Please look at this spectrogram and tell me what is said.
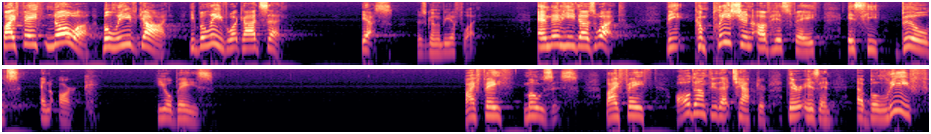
By faith, Noah believed God. He believed what God said. Yes, there's going to be a flood. And then he does what? The completion of his faith is he builds an ark, he obeys. By faith, Moses. By faith, all down through that chapter, there is an, a belief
